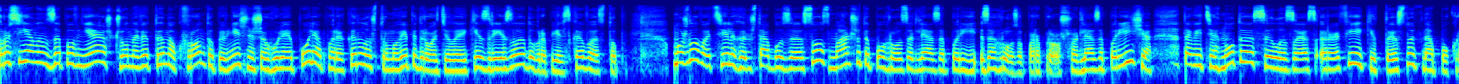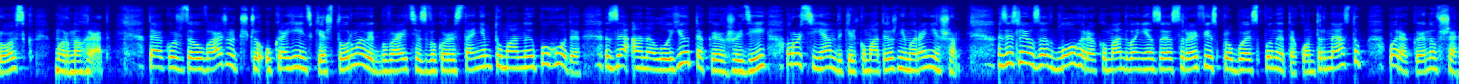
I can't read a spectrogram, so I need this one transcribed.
Росіянин запевняє, що на відтинок фронту північніше Гуляйполя перекинули штурмові підрозділи, які зрізали добропільський виступ. Можлива ціль генштабу ЗСУ зменшити погрози для Запорі... загрозу, перепрошую, для Запоріжжя та відтягнути сили ЗС РФ, які тиснуть на Покровськ Мирноград. Також зауважують, що українські штурми відбуваються з використанням туманної погоди за аналогією таких же дій росіян декількома тижнями раніше. Зі слів зет-блогера, командування ЗС спробує спинити контрнаступ, перекинувши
